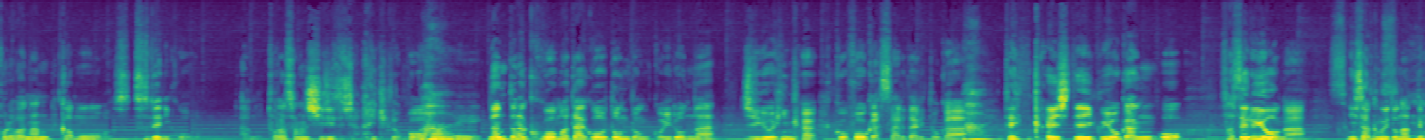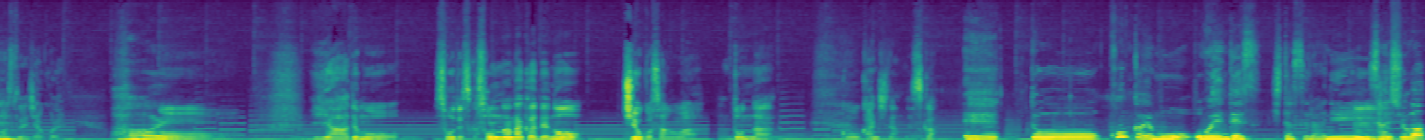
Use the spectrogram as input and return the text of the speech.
これはなんかもうすすでにこうあの寅さんシリーズじゃないけども、はい。なんとなくこうまたこうどんどんこういろんな従業員がこうフォーカスされたりとかはい。展開していく予感をさせるような2そうですね作目となってますねじゃあこれ。はい。いやーでもそうですか。そんな中での千代子さんはどんなこう感じなんですか？えーっと今回はもう応援です。ひたすらに、うん。最初は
